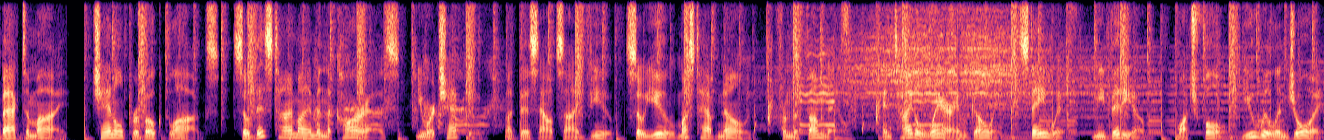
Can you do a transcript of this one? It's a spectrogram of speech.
back to my channel Prowalk Vlogs. So this time I am in the car as you are checking at this outside view. So you must have known from the thumbnail and title where I am going. Stay with me video. Watch full. You will enjoy.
